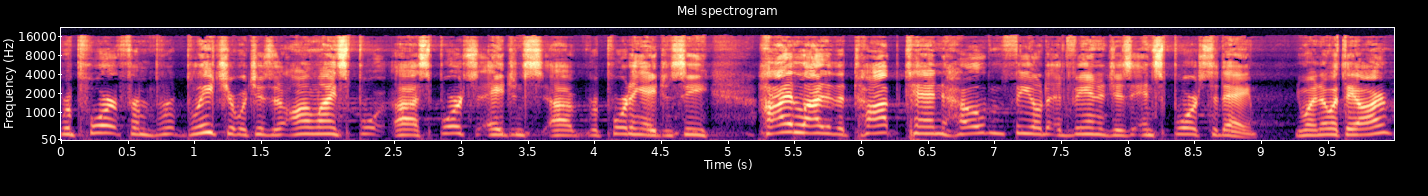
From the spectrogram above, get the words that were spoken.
report from Bleacher, which is an online sport, uh, sports agency, uh, reporting agency, highlighted the top 10 home field advantages in sports today. You want to know what they are?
